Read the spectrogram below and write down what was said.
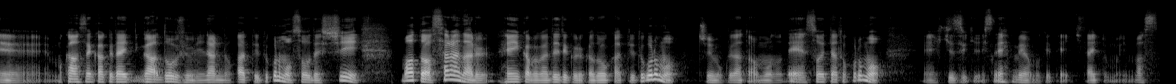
えー、感染拡大がどういうふうになるのかっていうところもそうですし、まあ、あとはさらなる変異株が出てくるかどうかっていうところも注目だと思うので、そういったところも、引き続きですね、目を向けていきたいと思います。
